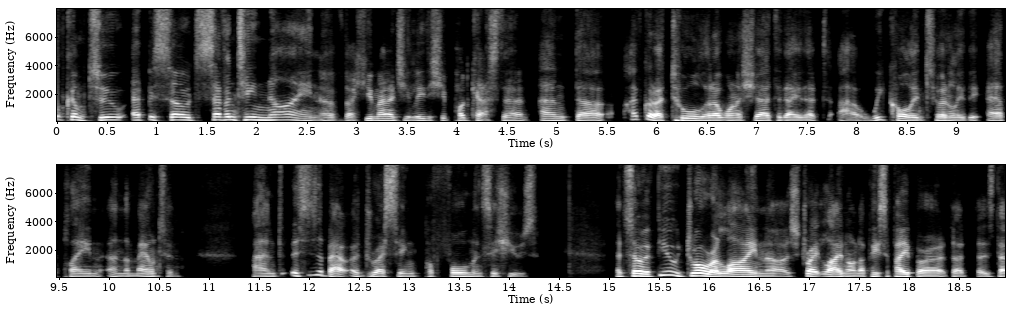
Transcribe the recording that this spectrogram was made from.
Welcome to episode 79 of the Humanergy Leadership Podcast. Uh, and uh, I've got a tool that I want to share today that uh, we call internally the airplane and the mountain. And this is about addressing performance issues. And so if you draw a line, a straight line on a piece of paper that is the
